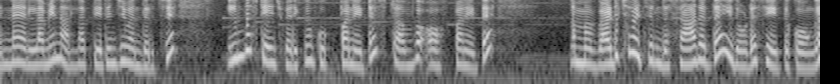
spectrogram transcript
எண்ணெய் எல்லாமே நல்லா பிரிஞ்சு வந்துருச்சு. இந்த ஸ்டேஜ் வரைக்கும் குக் பண்ணிவிட்டு ஸ்டவ்வை ஆஃப் பண்ணிவிட்டு நம்ம வடித்து வச்சுருந்த சாதத்தை இதோட சேர்த்துக்கோங்க.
